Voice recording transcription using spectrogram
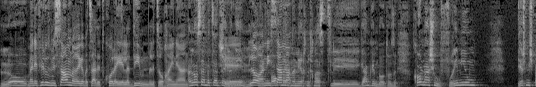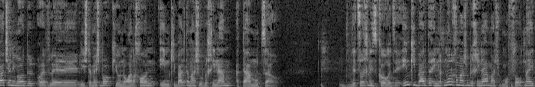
לא... ואני אפילו שם לרגע בצד את כל הילדים לצורך העניין. אני לא שם בצד את ש- הילדים. לא, אני Fortnite שמה- נניח נכנס אצלי גם כן באותו זה. כל מה שהוא freemium, יש משפט שאני מאוד אוהב ל- להשתמש בו, כי הוא נורא נכון, אם קיבלת משהו בחינם, אתה המוצר. וצריך לזכור את זה. אם קיבלת, אם נתנו לך משהו בחינם, משהו כמו Fortnite,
